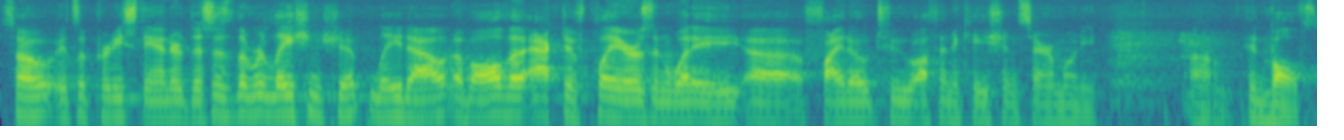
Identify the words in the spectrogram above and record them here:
So it's a pretty standard, this is the relationship laid out of all the active players and what a uh, FIDO2 authentication ceremony um, involves.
